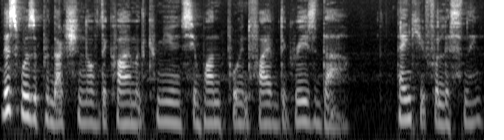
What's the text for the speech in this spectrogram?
This was a production of the Climate Community 1.5 Degrees DAO. Thank you for listening.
